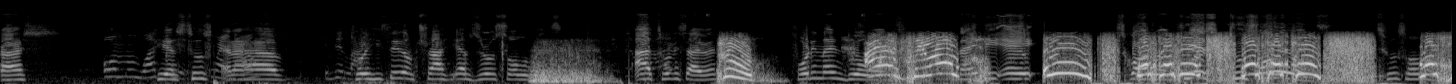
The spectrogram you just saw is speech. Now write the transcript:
trash. Oh, I'm gonna watch He has two, right and I have. Is it Tw- live? he said I'm trash. You have zero solo wins. I have 27, Two. 49 dual I have zero. 98 Ooh. squad wins. He has two solo wins. Two solo wins.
